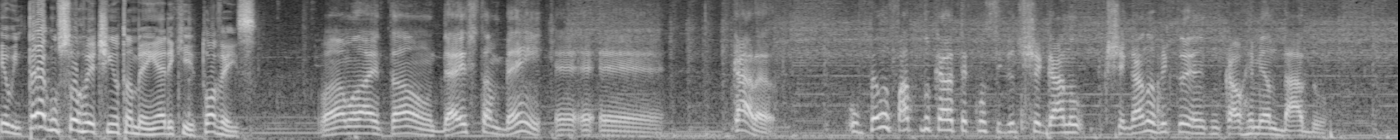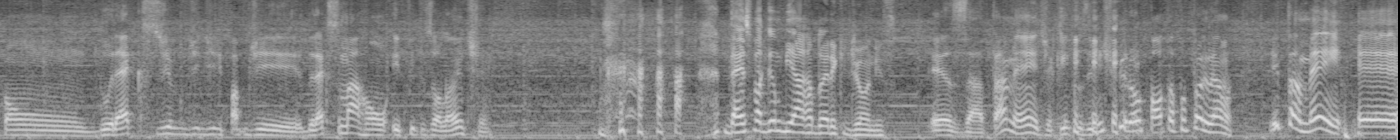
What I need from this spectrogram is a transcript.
eu entrego um sorvetinho também, Eric. Tua vez. Vamos lá então. 10 também é. é- é- Cara, o, pelo fato do cara ter conseguido chegar no. Chegar no Victoriano com um carro remendado. Com durex de, de, de, de durex marrom e fita isolante. 10 pra gambiarra do Eric Jones. Exatamente, que inclusive inspirou pauta pro programa. E também, é.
